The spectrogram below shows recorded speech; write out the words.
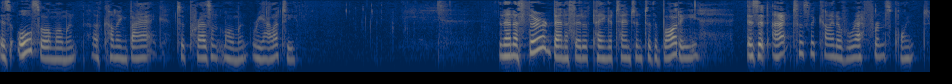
is also a moment of coming back to present moment reality. And then a third benefit of paying attention to the body is it acts as a kind of reference point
